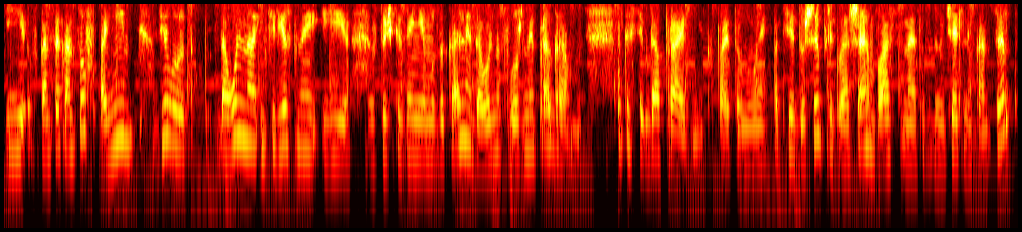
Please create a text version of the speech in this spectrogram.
И в конце концов они делают довольно интересные и с точки зрения музыкальной довольно сложные программы. Это всегда праздник, поэтому мы от всей души приглашаем вас на этот замечательный концерт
